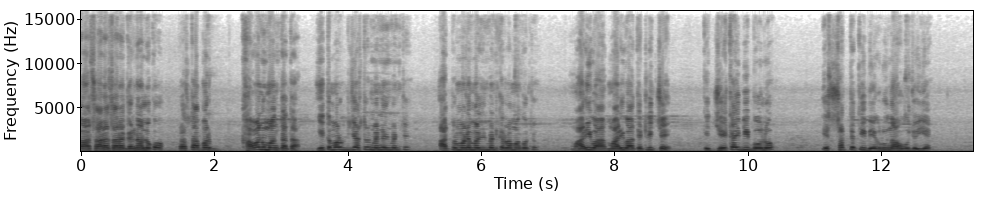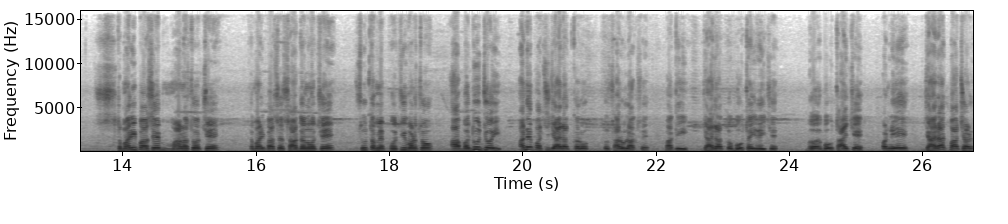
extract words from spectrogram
આ સારા સારા ઘરના લોકો રસ્તા પર ખાવાનું માંગતા હતા. એ તમારું ડિઝાસ્ટર મેનેજમેન્ટ છે. આ જ પ્રમાણે મેનેજમેન્ટ કરવા માગો છો. મારી વાત મારી વાત એટલી જ છે કે જે કંઈ બી બોલો, એ સત્યથી વેગળું ના હોવું જોઈએ. તમારી પાસે માણસો છે, તમારી પાસે સાધનો છે, શું તમે પહોંચી વળશો, આ બધું જોઈ અને પછી જાહેરાત કરો તો સારું લાગશે. બાકી જાહેરાત તો બહુ થઈ રહી છે બહુ થાય છે, પણ એ જાહેરાત પાછળ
